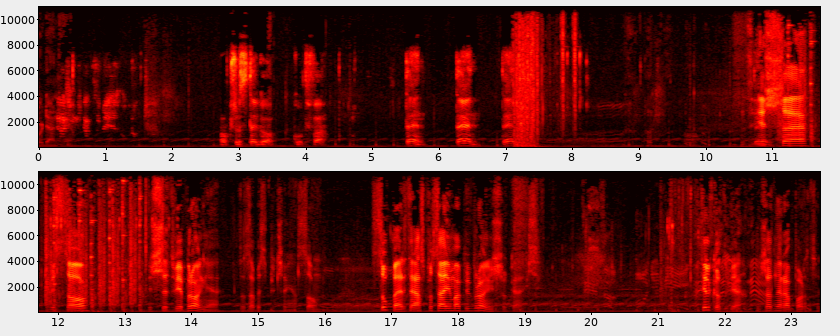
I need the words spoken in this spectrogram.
We're done. O, przez tego kutwa. Ten, ten, ten. Z- Jeszcze, wiesz co? Jeszcze dwie bronie do zabezpieczenia są. Super, teraz po całej mapie broni szukać. Tylko dwie, żadne raporty.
